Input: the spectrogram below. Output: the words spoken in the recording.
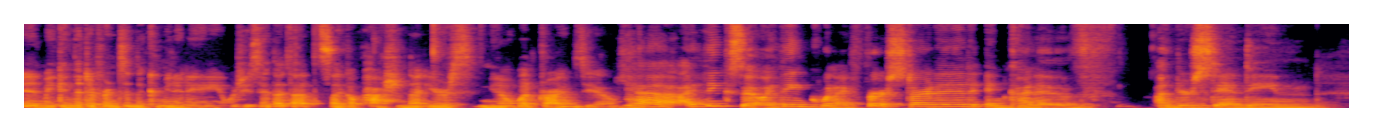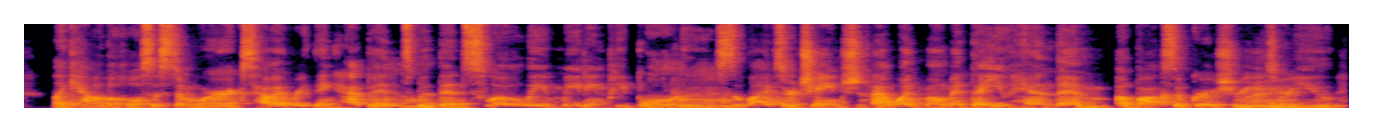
in making the difference in the community would you say that that's like a passion that you're you know what drives you yeah i think so i think when i first started in kind of understanding like how the whole system works how everything happens mm-hmm. but then slowly meeting people mm-hmm. whose lives are changed in that one moment that you hand them a box of groceries right. or you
